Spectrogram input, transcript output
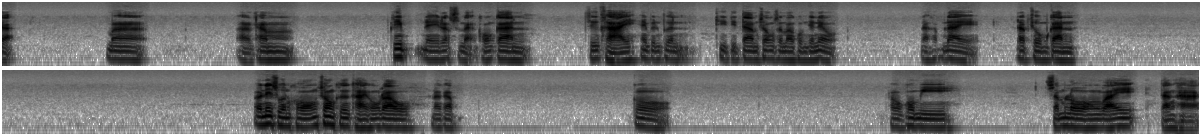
จะมาทำคลิปในลักษณะของการซื้อขายให้เพื่อนๆที่ติดตามช่องสมาคมชาแนลนะครับ ได้รับชมกันในส่วนของช่องเครือข่ายของเรานะครับ ก็ เราก็มีสำรองไว้ต่างหาก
